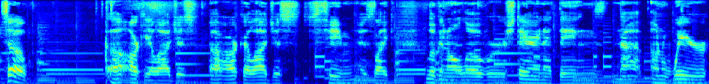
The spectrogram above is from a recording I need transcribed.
So, uh, archaeologist, uh, archaeologist team is like looking all over, staring at things, not unaware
